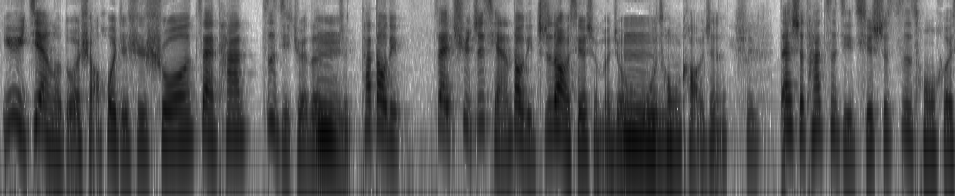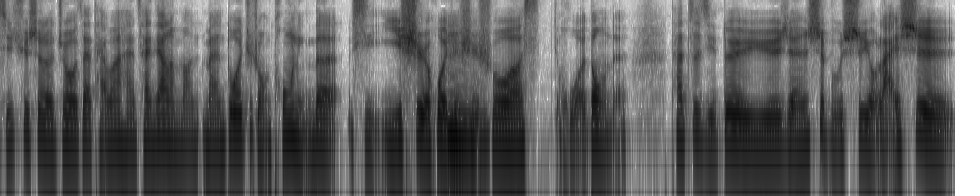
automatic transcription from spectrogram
遇见了多少，或者是说在他自己觉得他到底。在去之前到底知道些什么就无从考证，是。但是他自己其实自从荷西去世了之后，在台湾还参加了蛮蛮多这种通灵的喜仪式或者是说活动的。他自己对于人是不是有来世？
